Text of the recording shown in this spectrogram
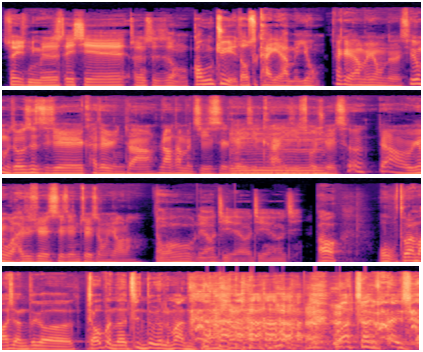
所以你们的这些算是这种工具也都是开给他们用，开给他们用的。其实我们都是直接开在云端啊，让他们及时可以去看，一起做决策。嗯、对啊，因为我还是觉得时间最重要了。哦，了解了解了解。哦，我突然发现这个脚本的进度有点慢，我要加快一下。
